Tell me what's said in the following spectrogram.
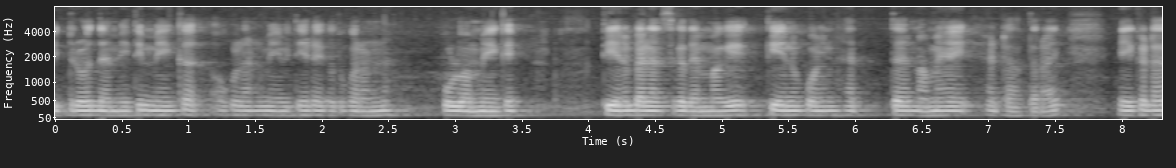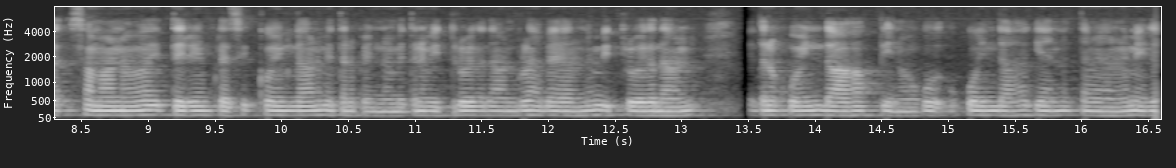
විත්ඩ්‍රෝ දැම්මේ. ඉතින් මේක ඔයගොල්ලන්ට මේ විදිහට එකතු කරන්න පුළුවන් මේකේ තියෙන බැලන්ස් එක දැන් මගේ තියෙන කොයින් 79යි 64යි. ඒකට සමානව Ethereum Classic coin ගන්න මෙතන පෙන්නනවා. මෙතන withdraw එක දාන්න පුළුවන්. හැබැයි ඔන්න withdraw එක දාන්න මෙතන coin 1000ක් තියෙනවා. coin 1000 කියන්නේ තමයි මේක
